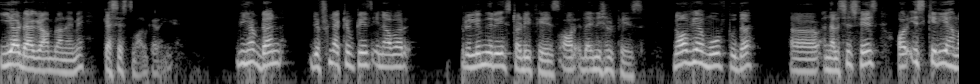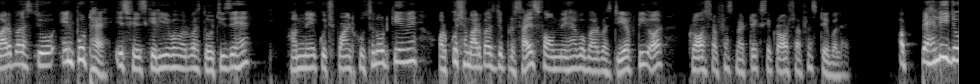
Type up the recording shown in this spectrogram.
E بنانے میں کیسے استعمال کریں گے we have done different activities study phase اور اس کے لیے ہمارے پاس جو ان پٹ ہے اس فیز کے لیے وہ ہمارے پاس دو چیزیں ہیں ہم نے کچھ پوائنٹ خود سے نوٹ کیے ہوئے اور کچھ ہمارے پاس جو پرسائز فارم میں ہے وہ ہمارے پاس ڈی ایف ڈی اور کراس ریفرنس میٹرکس یا کراس ریفرنس ٹیبل ہے اب پہلی جو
